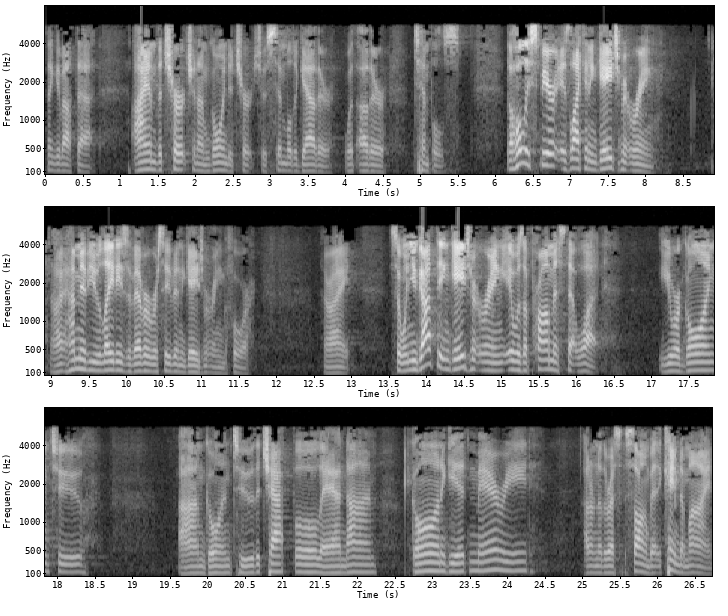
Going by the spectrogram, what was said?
Think about that. I am the church and I'm going to church to assemble together with other temples. The Holy Spirit is like an engagement ring. All right, how many of you ladies have ever received an engagement ring before? All right. So when you got the engagement ring, it was a promise that what? You were going to, I'm going to the chapel and I'm to get married. I don't know the rest of the song, but it came to mind.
